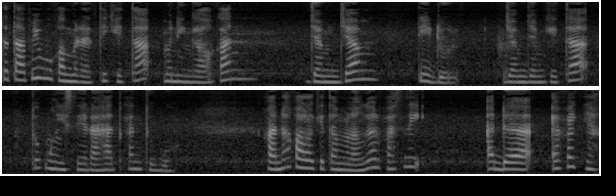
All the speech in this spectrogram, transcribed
Tetapi bukan berarti kita meninggalkan jam-jam tidur jam-jam kita untuk mengistirahatkan tubuh. Karena kalau kita melanggar pasti ada efeknya.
